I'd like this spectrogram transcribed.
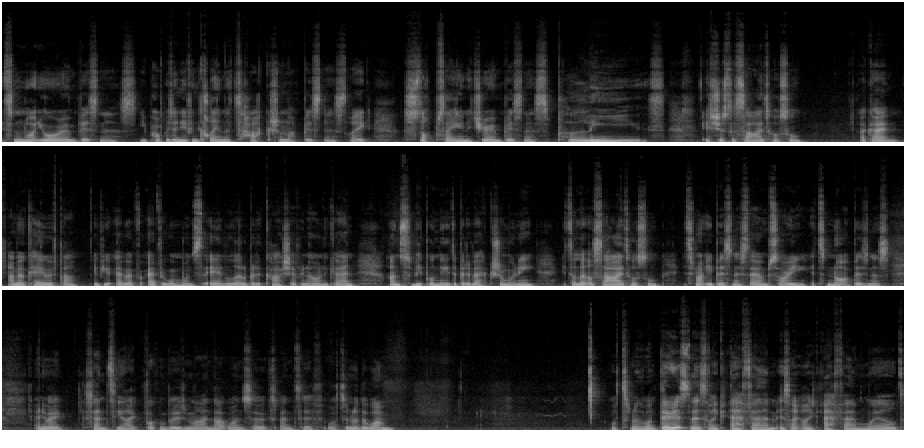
It's not your own business. You probably don't even claim the tax from that business. Like, stop saying it's your own business, please. It's just a side hustle. Okay, I'm okay with that. If you everyone wants to earn a little bit of cash every now and again, and some people need a bit of extra money, it's a little side hustle. It's not your business, though. I'm sorry, it's not a business. Anyway, Scentsy like fucking blows my mind. That one's so expensive. What's another one? what's another one? There is this like FM. It's like like FM World,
